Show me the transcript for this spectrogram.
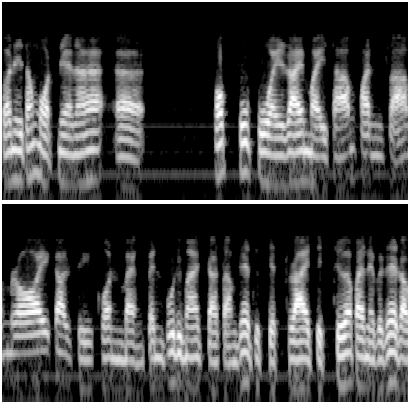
ตอนนี้ทั้งหมดเนี่ยนะฮะพบผู้ป่วยรายใหม่ 3,394 คนแบ่งเป็นผู้ที่มาจากต่างประเทศ 17 รายติดเชื้อไปในประเทศเรา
